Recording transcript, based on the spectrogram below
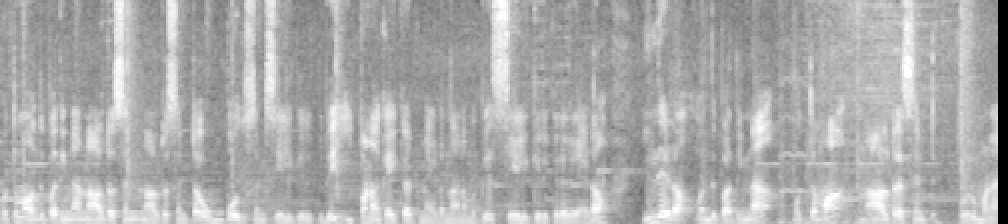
மொத்தமாக வந்து பார்த்திங்கன்னா நாலரை சென்ட் நாலரை சென்ட்டாக ஒம்பது சென்ட் சேலுக்கு இருக்குது. இப்போ நான் கை காட்டின இடம் தான் நமக்கு சேலுக்கு இருக்கிற இடம். இந்த இடம் வந்து பார்த்திங்கன்னா மொத்தமாக நாலரை சென்ட் ஒரு மனை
